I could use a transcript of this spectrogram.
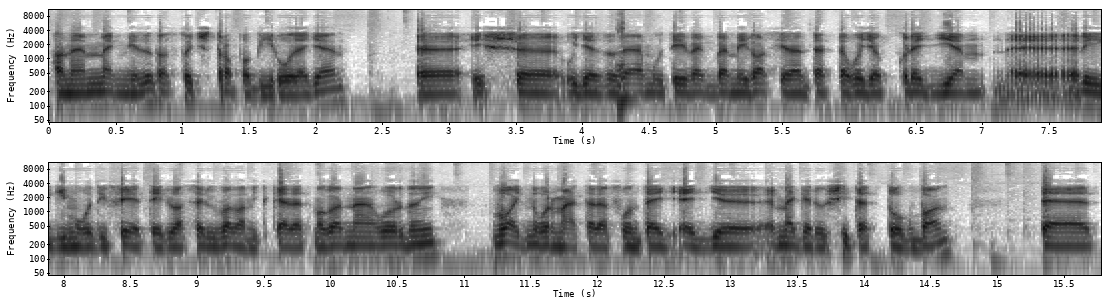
hanem megnézed azt, hogy strapabíró legyen, és ugye ez az elmúlt években még azt jelentette, hogy akkor egy ilyen régi módi féltéglaszerű valamit kellett magadnál hordani, vagy normál telefont egy, egy megerősített tokban, de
